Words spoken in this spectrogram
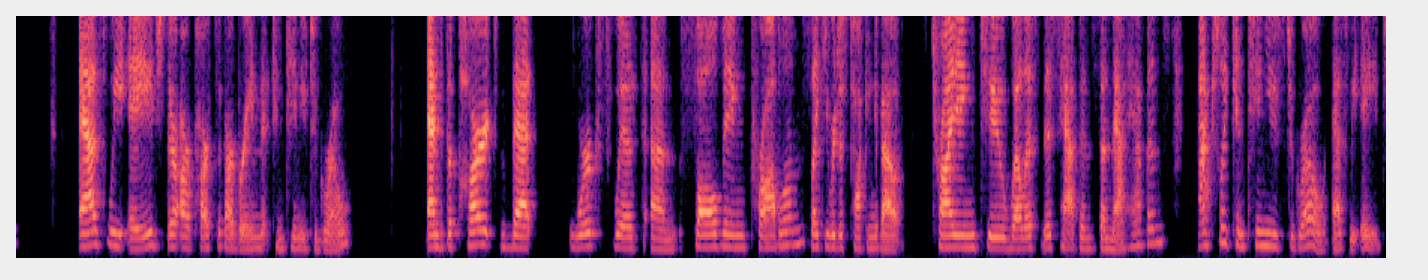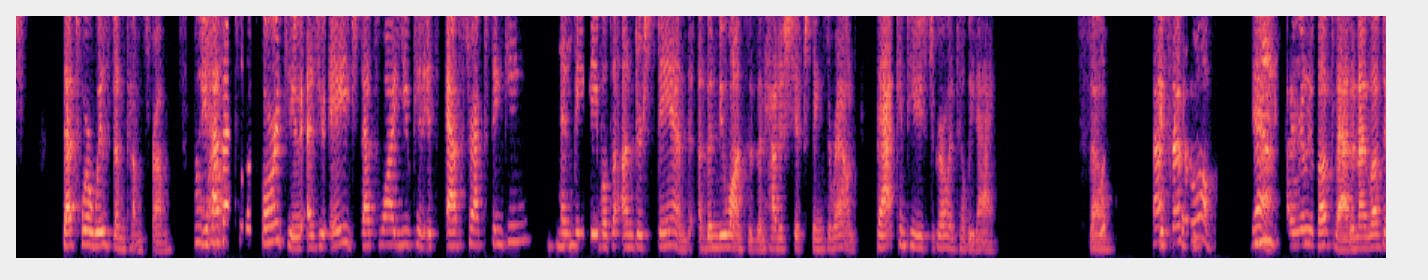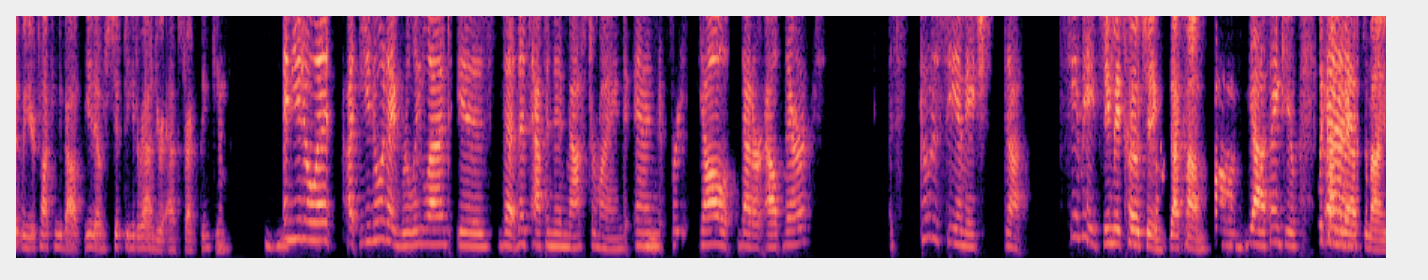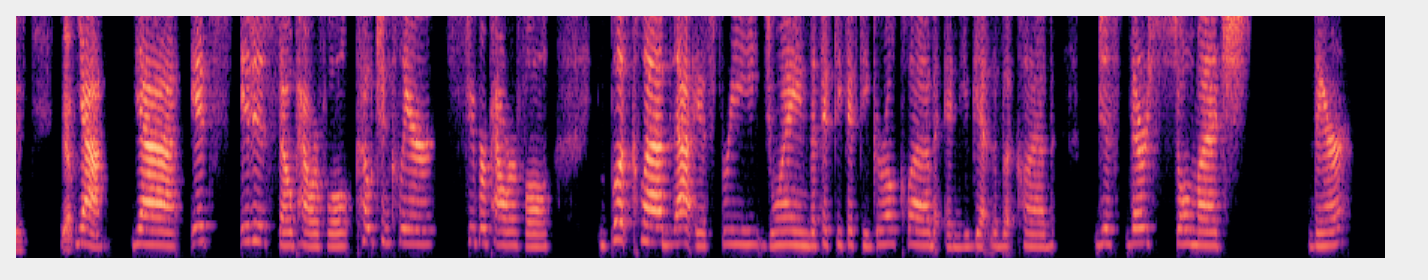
As we age, there are parts of our brain that continue to grow. And the part that works with um, solving problems, like you were just talking about, trying to, well, if this happens, then that happens, actually continues to grow as we age. That's where wisdom comes from. So oh, you wow. have that to look forward to as you age. That's why you can, it's abstract thinking mm-hmm. and being able to understand the nuances and how to shift things around. That continues to grow until we die. So that's so cool. Yeah, mm-hmm. I really loved that. And I loved it when you're talking about, you know, shifting it around your abstract thinking. Mm-hmm. And you know what? I, you know what I really loved is that this happened in Mastermind. And mm-hmm. for y'all that are out there, go to CMH. CMH. CMHcoaching.com. Um, yeah, thank you. Click and, on the mastermind. Yep. Yeah. Yeah. It's, it is so powerful. Coach n Clear, super powerful. Book club, that is free. Join the 50 50 Girl Club and you get the book club. Just there's so much there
